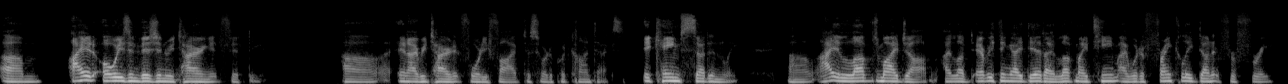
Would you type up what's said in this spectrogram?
um, I had always envisioned retiring at fifty, uh, and I retired at forty-five to sort of put context. It came suddenly. Uh, I loved my job. I loved everything I did. I loved my team. I would have frankly done it for free.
